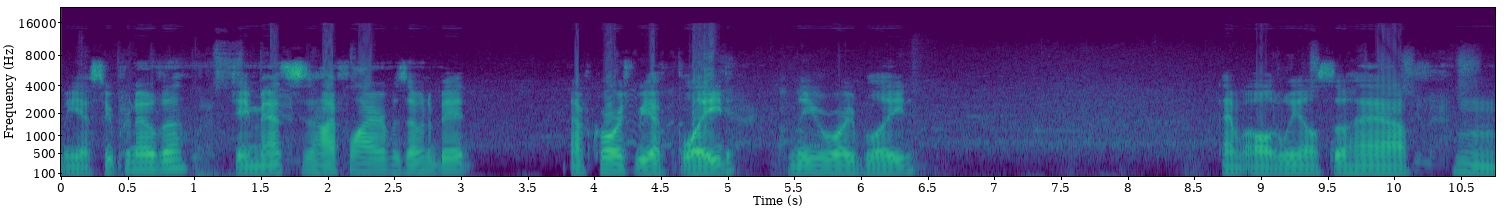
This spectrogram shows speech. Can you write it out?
We have Supernova, J Mass is a high flyer of his own a bit. And of course we have Blade, Leroy Blade. And we also have, hmm,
